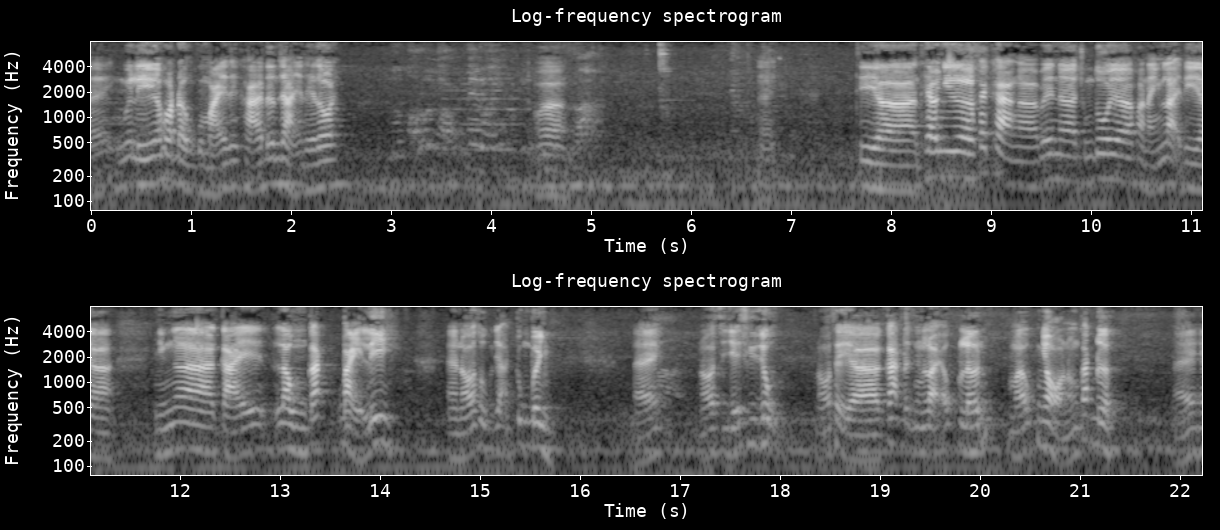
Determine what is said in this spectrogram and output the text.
Đấy, nguyên lý hoạt động của máy thì khá đơn giản như thế thôi vâng. Đấy. thì uh, theo như khách hàng uh, bên uh, chúng tôi uh, phản ánh lại thì uh, những uh, cái lồng cắt 7 ly này, nó thuộc dạng trung bình. Đấy nó sẽ dễ sử dụng. Nó có thể uh, cắt được loại ốc lớn mà ốc nhỏ nó cũng cắt được. Đấy.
